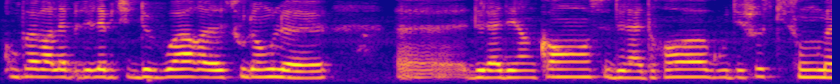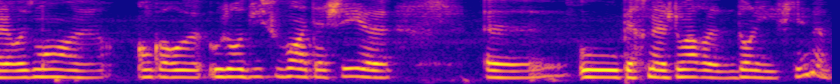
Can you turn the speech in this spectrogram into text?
qu'on peut avoir l'hab- l'habitude de voir sous l'angle de la délinquance, de la drogue ou des choses qui sont malheureusement encore aujourd'hui souvent attachées aux personnages noirs dans les films.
